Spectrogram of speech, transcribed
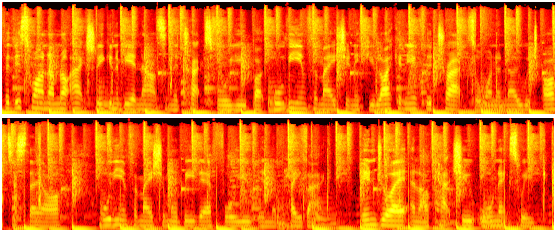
For this one, I'm not actually going to be announcing the tracks for you, but all the information, if you like any of the tracks or want to know which artists they are, all the information will be there for you in the playback. Enjoy, and I'll catch you all next week.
